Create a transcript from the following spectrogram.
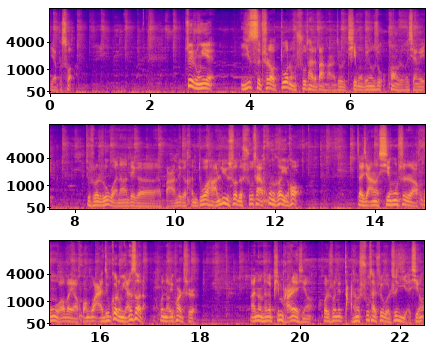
也不错。最容易一次吃到多种蔬菜的办法呢，就是提供维生素、矿物质和纤维。就说如果呢，这个把这个很多哈绿色的蔬菜混合以后，再加上西红柿啊、红萝卜呀、黄瓜呀，就各种颜色的混到一块儿吃。啊，弄成个拼盘也行，或者说你打成蔬菜水果汁也行，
